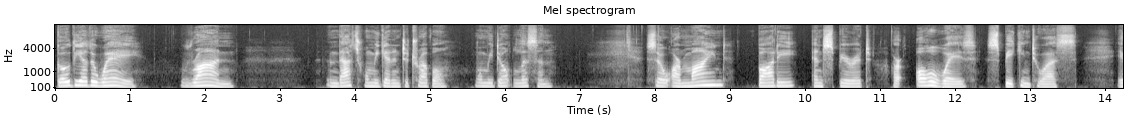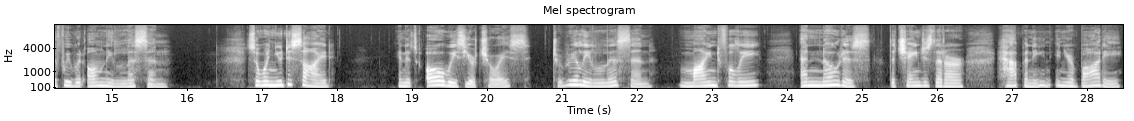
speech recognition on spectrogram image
go the other way, run. And that's when we get into trouble, when we don't listen. So our mind, body, and spirit are always speaking to us if we would only listen. So when you decide, and it's always your choice, to really listen mindfully and notice the changes that are happening in your body,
